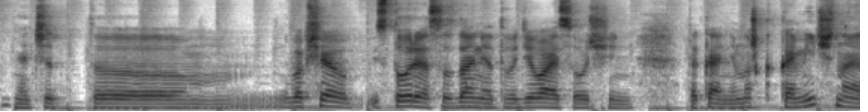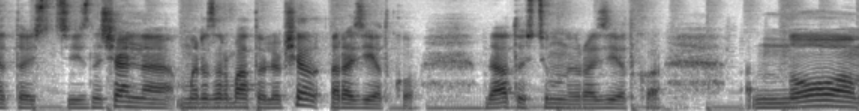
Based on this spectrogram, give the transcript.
Значит, эм, вообще история создания этого девайса очень такая немножко комичная. То есть изначально мы разрабатывали вообще розетку, да, то есть умную розетку но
